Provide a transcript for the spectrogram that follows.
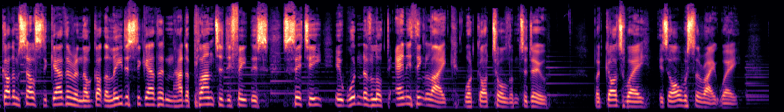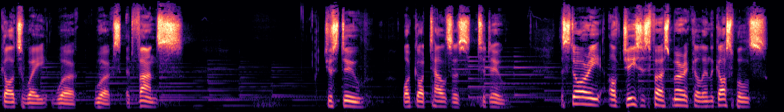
got themselves together and they'd got the leaders together and had a plan to defeat this city, it wouldn't have looked anything like what God told them to do. But God's way is always the right way. God's way work, works. Advance. Just do what God tells us to do. The story of Jesus' first miracle in the Gospels,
